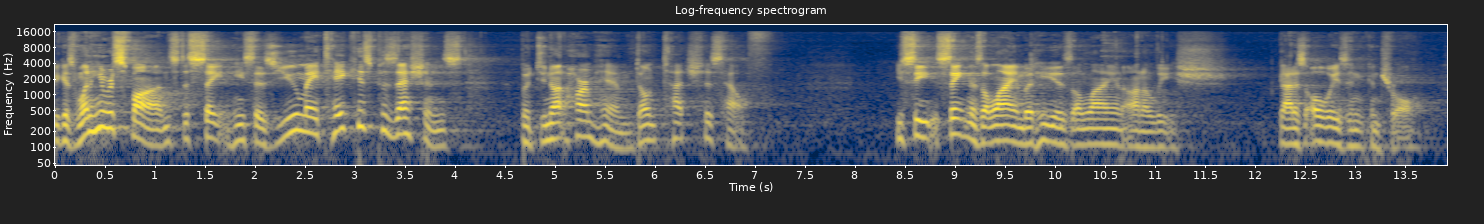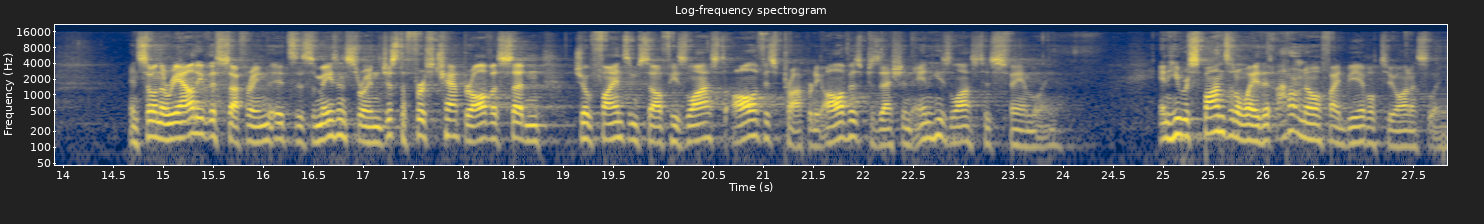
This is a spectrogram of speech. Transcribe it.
Because when He responds to Satan, He says, You may take His possessions but do not harm him. Don't touch his health. You see, Satan is a lion, but he is a lion on a leash. God is always in control. And so, in the reality of this suffering, it's this amazing story. In just the first chapter, all of a sudden, Job finds himself, he's lost all of his property, all of his possession, and he's lost his family. And he responds in a way that I don't know if I'd be able to, honestly.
